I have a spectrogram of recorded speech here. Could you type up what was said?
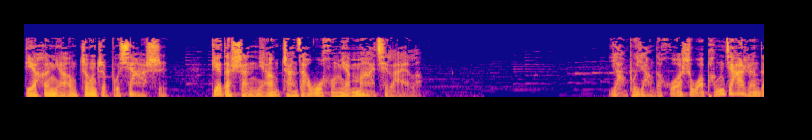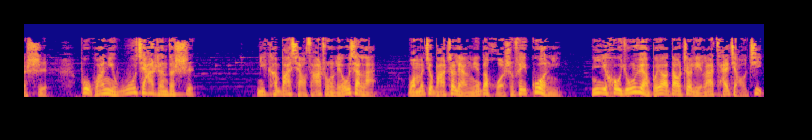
爹和娘争执不下时，爹的婶娘站在屋后面骂起来了：“养不养的活是我彭家人的事，不管你吴家人的事。你肯把小杂种留下来，我们就把这两年的伙食费过你。你以后永远不要到这里来踩脚迹。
